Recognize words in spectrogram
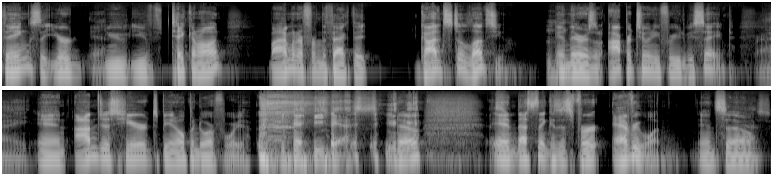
things that you're Yeah. you you've taken on, but I'm going to affirm the fact that God still loves you, Mhm. and there is an opportunity for you to be saved. right. And I'm just here to be an open door for you. yes. you know, and that's the thing because it's for everyone. And so Yes.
